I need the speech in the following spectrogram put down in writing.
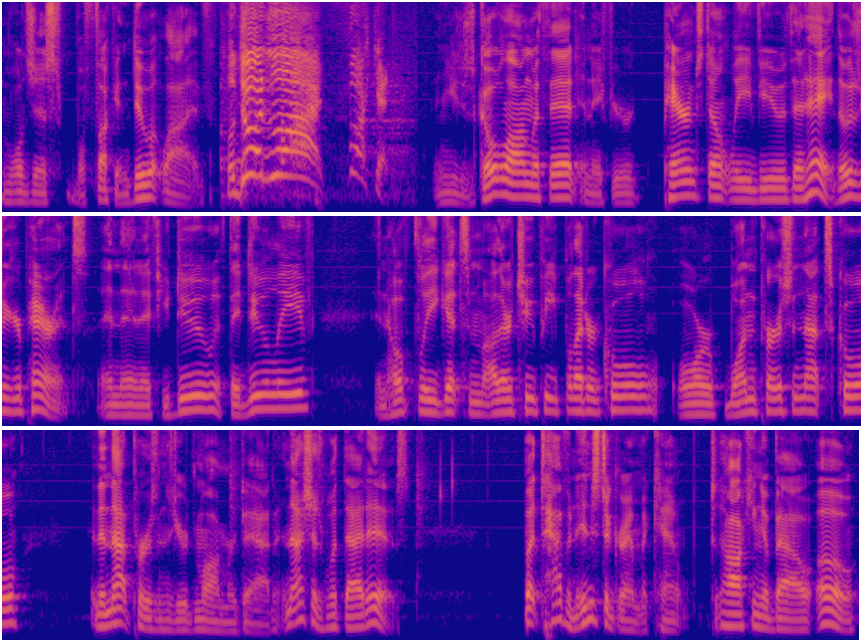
We'll just we'll fucking do it live. We'll do it live! Fuck it! And you just go along with it. And if your parents don't leave you, then hey, those are your parents. And then if you do, if they do leave, and hopefully you get some other two people that are cool or one person that's cool, and then that person's your mom or dad. And that's just what that is. But to have an Instagram account talking about, oh,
